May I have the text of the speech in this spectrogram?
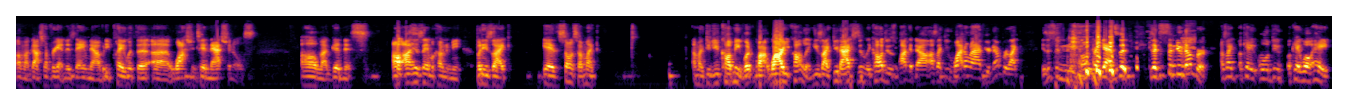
oh my gosh, I'm forgetting his name now, but he played with the uh, Washington Nationals. Oh my goodness. Oh, his name will come to me. But he's like, yeah, so and so. I'm like, I'm like, dude, you called me. What? Why, why are you calling? He's like, dude, I accidentally called you. This pocket dial. I was like, dude, why don't I have your number? Like, is this a new phone? Like, yeah, it's a, he's like, this is a new number. I was like, okay, well, dude, okay, well, hey,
